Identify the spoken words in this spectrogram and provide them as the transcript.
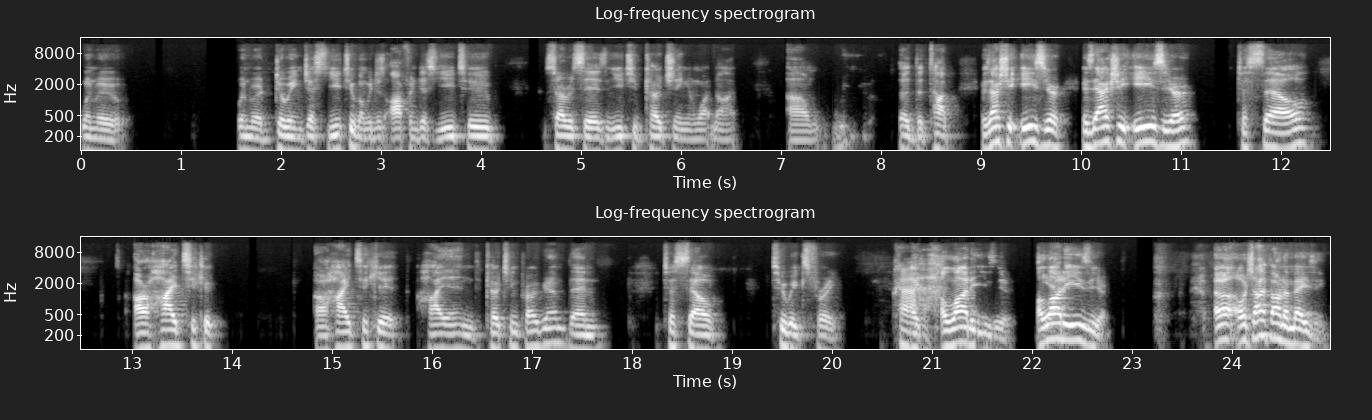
when we when we're doing just YouTube, when we're just offering just YouTube services and YouTube coaching and whatnot. Um, the, the top It's actually easier. It's actually easier to sell our high ticket, our high ticket, high end coaching program than to sell two weeks free. Like a lot easier, a Yeah. lot easier, uh, which I found amazing.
